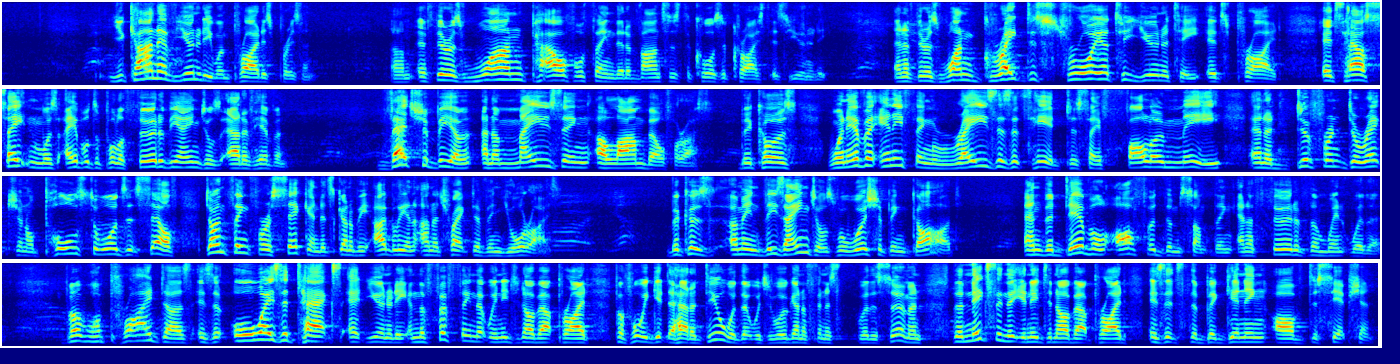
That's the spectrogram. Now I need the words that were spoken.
You can't have unity when pride is present. Um, if there is one powerful thing that advances the cause of Christ, it's unity. And if there is one great destroyer to unity, it's pride. It's how Satan was able to pull a third of the angels out of heaven. That should be a, an amazing alarm bell for us because whenever anything raises its head to say, Follow me in a different direction or pulls towards itself, don't think for a second it's going to be ugly and unattractive in your eyes. because, I mean, these angels were worshiping God, and the devil offered them something, and a third of them went with it. But what pride does is it always attacks at unity. And the fifth thing that we need to know about pride before we get to how to deal with it, which we're going to finish with a sermon, the next thing that you need to know about pride is it's the beginning of deception.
